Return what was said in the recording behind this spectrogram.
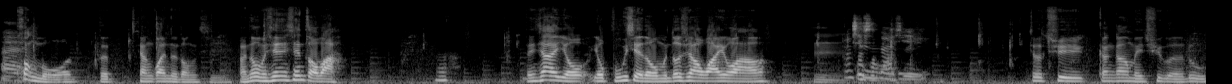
哎，矿螺的相关的东西。反正我们先先走吧。嗯，等一下有有补血的，我们都需要挖一挖哦。嗯，那这去哪里？就去刚刚没去过的路，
